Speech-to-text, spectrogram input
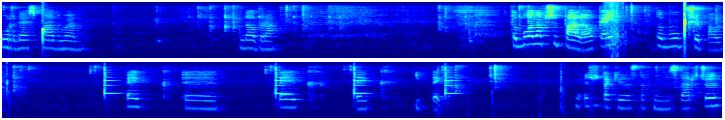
Kurde, spadłem. Dobra. To było na przypale, ok? To był przypał. Pyk, y, pyk, pyk i pyk. Już taki zestaw mi wystarczy.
